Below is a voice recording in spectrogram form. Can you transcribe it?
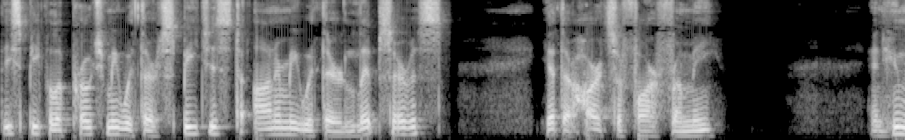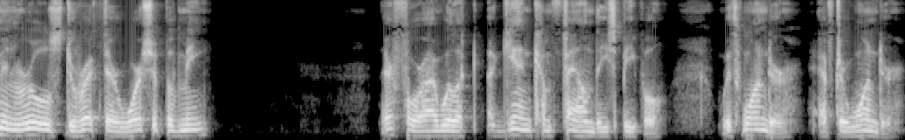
These people approach me with their speeches to honor me with their lip service, yet their hearts are far from me, and human rules direct their worship of me. Therefore I will again confound these people with wonder after wonder.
